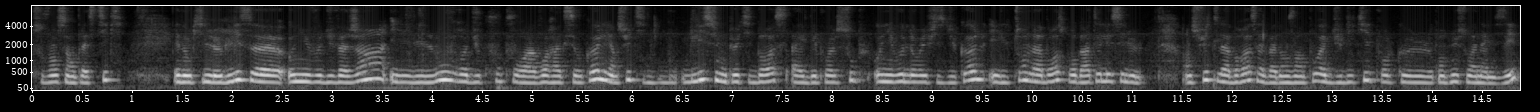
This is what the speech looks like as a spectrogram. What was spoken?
Souvent, c'est en plastique. Et donc, il le glisse euh, au niveau du vagin, il l'ouvre du coup pour avoir accès au col, et ensuite, il glisse une petite brosse avec des poils souples au niveau de l'orifice du col, et il tourne la brosse pour gratter les cellules. Ensuite, la brosse, elle va dans un pot avec du liquide pour que le contenu soit analysé,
